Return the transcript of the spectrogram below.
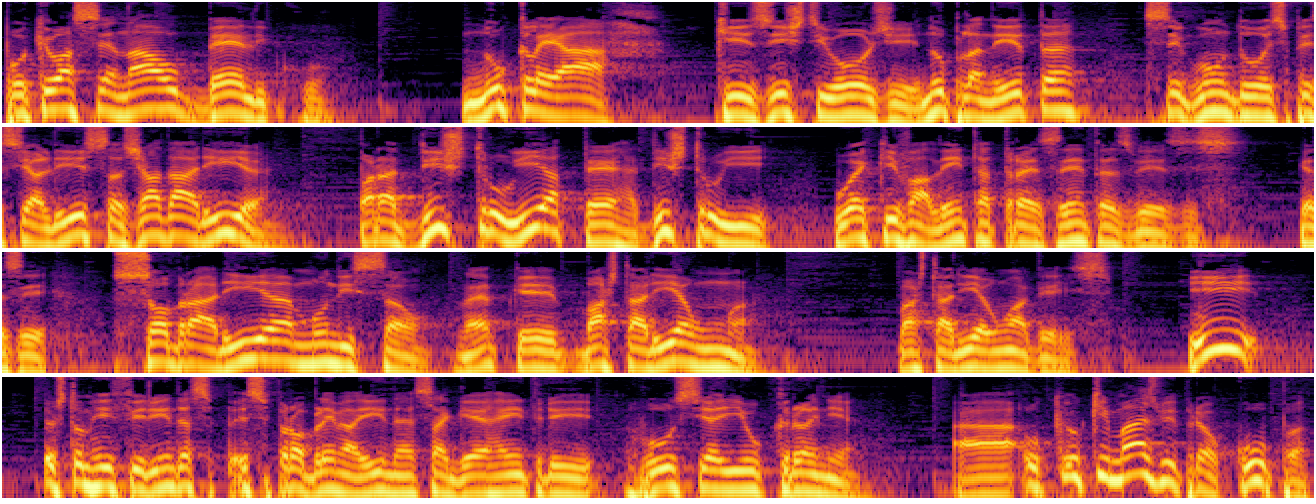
Porque o arsenal bélico nuclear que existe hoje no planeta, segundo especialistas, já daria para destruir a Terra, destruir o equivalente a 300 vezes. Quer dizer, sobraria munição, né? Porque bastaria uma, bastaria uma vez. E eu estou me referindo a esse problema aí, né? guerra entre Rússia e Ucrânia. Ah, o, que, o que mais me preocupa,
